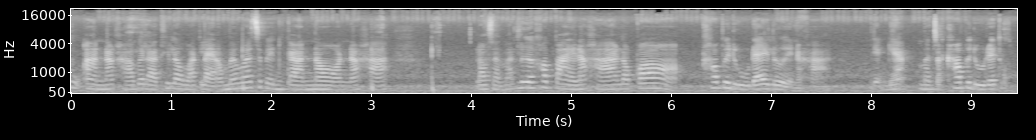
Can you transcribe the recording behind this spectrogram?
ทุกอันนะคะ เวลาที่เราวัดแล้วไม่ว่าจะเป็นการนอนนะคะ เราสามารถเลือกเข้าไปนะคะ แล้วก็เข้าไปดูได้เลยนะคะ อย่างเงี้ยมันจะเข้าไปดูได้ทุกตัว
